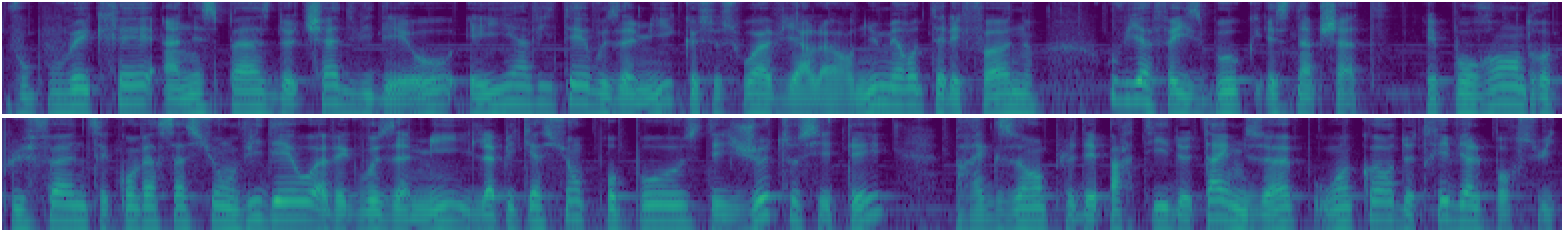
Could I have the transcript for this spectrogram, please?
Vous pouvez créer un espace de chat vidéo et y inviter vos amis, que ce soit via leur numéro de téléphone ou via Facebook et Snapchat. Et pour rendre plus fun ces conversations vidéo avec vos amis, l'application propose des jeux de société, par exemple des parties de Time's Up ou encore de Trivial Pursuit.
